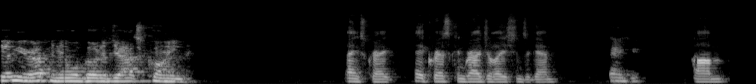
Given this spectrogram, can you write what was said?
Tim, you're up, and then we'll go to Josh Coyne. Thanks, Craig. Hey, Khris, congratulations again. Thank you. Um,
